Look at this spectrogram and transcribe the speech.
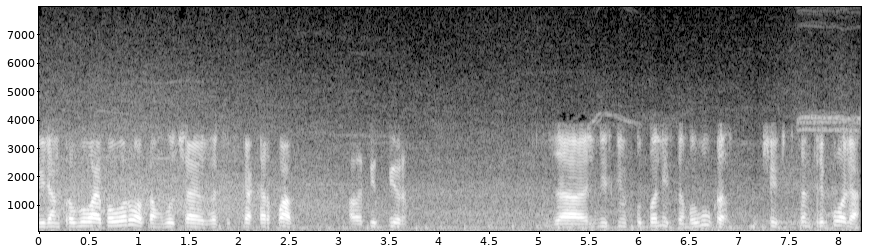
Вілян пробуває поворотом, влучає в захистка Карпат, але підбір за львівським футболістом Лукас вчить в центрі поля.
